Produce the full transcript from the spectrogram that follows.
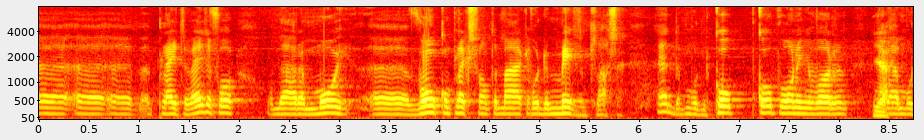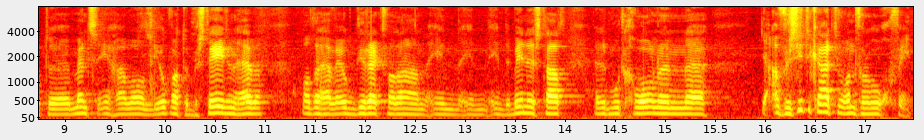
uh, pleiten wij ervoor om daar een mooi wooncomplex van te maken voor de middenklasse. Dat moeten koop, koopwoningen worden, Ja. daar moeten mensen in gaan wonen die ook wat te besteden hebben. Want daar hebben we ook direct wat aan in, in, in de binnenstad. En het moet gewoon een, ja, een visitekaartje worden voor Hoogveen.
